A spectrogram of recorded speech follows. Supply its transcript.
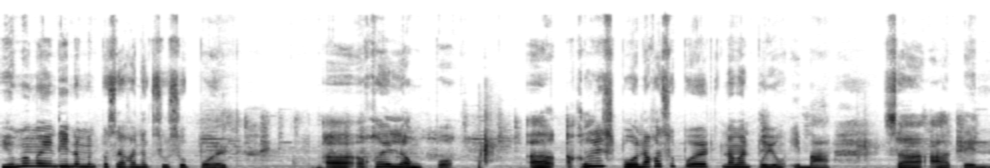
Yung mga hindi naman po sa akin nagsusupport, ah okay lang po. Ah, at least po, nakasupport naman po yung iba sa atin.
